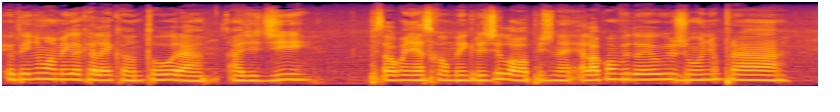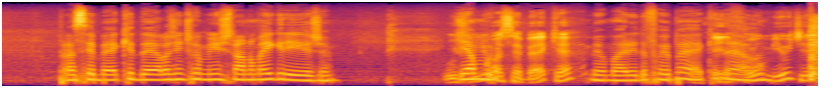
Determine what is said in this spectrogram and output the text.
Eu tenho uma amiga que ela é cantora, a Didi, o pessoal conhece como Ingrid Lopes, né? Ela convidou eu e o Júnior pra, pra ser back dela, a gente vai ministrar numa igreja. O E a Júnior mu- vai ser Beck, é? Meu marido foi back Ele dela. foi humilde, ele.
